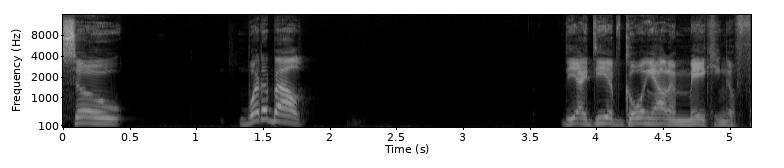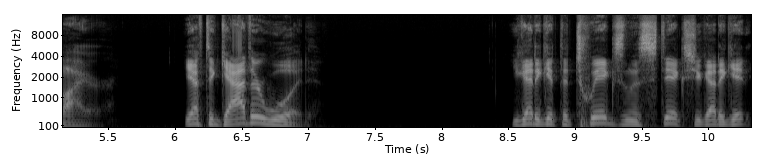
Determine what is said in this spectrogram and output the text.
So, what about the idea of going out and making a fire? You have to gather wood. You got to get the twigs and the sticks. You got to get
